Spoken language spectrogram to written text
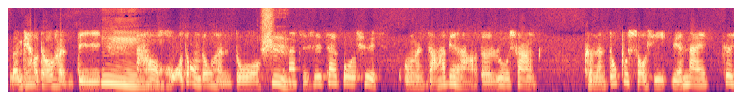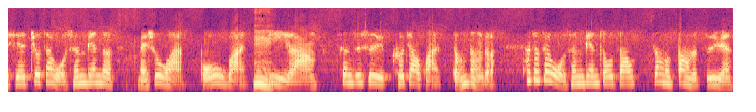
门票都很低，嗯，然后活动都很多，是。那只是在过去我们长大变老的路上，可能都不熟悉，原来这些就在我身边的美术馆、博物馆、艺廊，甚至是科教馆等等的，它就在我身边周遭这么棒的资源，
